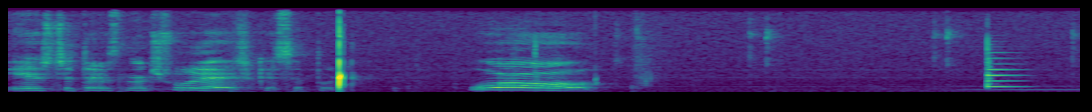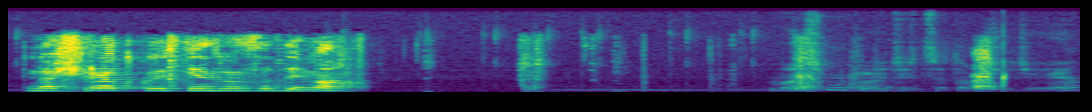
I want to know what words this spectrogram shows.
I Jeszcze teraz na czwóreczkę sobie pod... Wow! Na środku jest niezła zadyma. Powiedzieć, co tam się dzieje?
